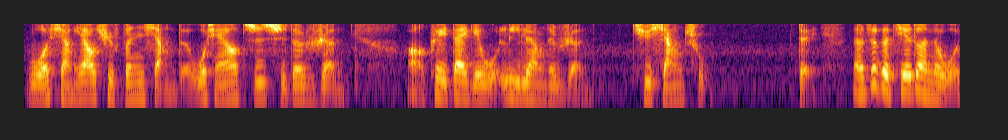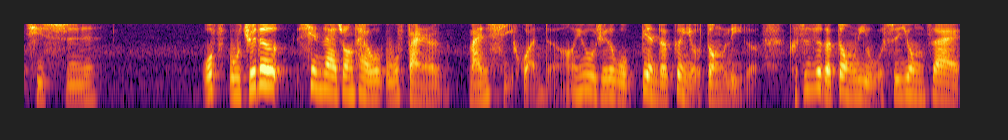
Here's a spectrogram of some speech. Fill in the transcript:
我想要去分享的，我想要支持的人啊、可以带给我力量的人去相处。对，那这个阶段的我其实。我我觉得现在状态，我我反而蛮喜欢的啊，因为我觉得我变得更有动力了。可是这个动力，我是用在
